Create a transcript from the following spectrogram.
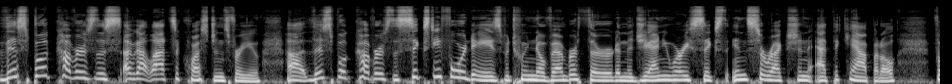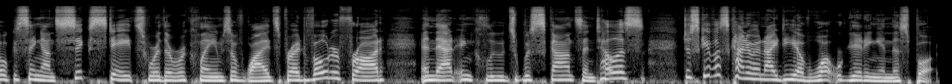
this book covers this. I've got lots of questions for you. Uh, this book covers the 64 days between November 3rd and the January 6th insurrection at the Capitol, focusing on six states where there were claims of widespread voter fraud, and that includes Wisconsin. Tell us, just give us kind of an idea of what we're getting in this book.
